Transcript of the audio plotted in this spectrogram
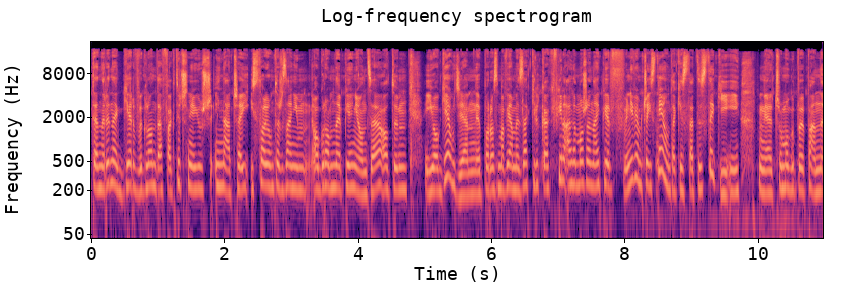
ten rynek gier wygląda faktycznie już inaczej i stoją też za nim ogromne pieniądze. O tym i o giełdzie porozmawiamy za kilka chwil, ale może najpierw, nie wiem, czy istnieją takie statystyki i czy mógłby pan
